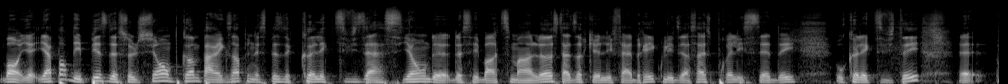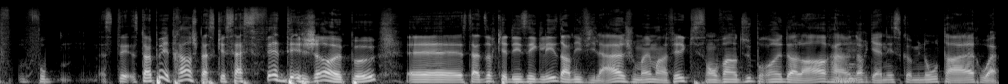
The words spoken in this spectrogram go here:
bon, il, il apporte des pistes de solutions, comme par exemple une espèce de collectivisation de, de ces bâtiments-là, c'est-à-dire que les fabriques ou les diocèses pourraient les céder aux collectivités? Euh, faut- c'est un peu étrange parce que ça se fait déjà un peu. Euh, C'est-à-dire qu'il y a des églises dans des villages ou même en ville qui sont vendues pour un dollar à un Mhm. organisme communautaire ou à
